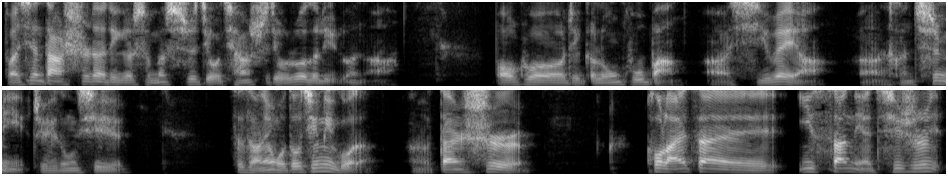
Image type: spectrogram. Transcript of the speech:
短线大师的这个什么十九强十九弱的理论啊。包括这个龙虎榜啊、席位啊、啊很痴迷这些东西，在早年我都经历过的。呃，但是后来在一三年，其实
